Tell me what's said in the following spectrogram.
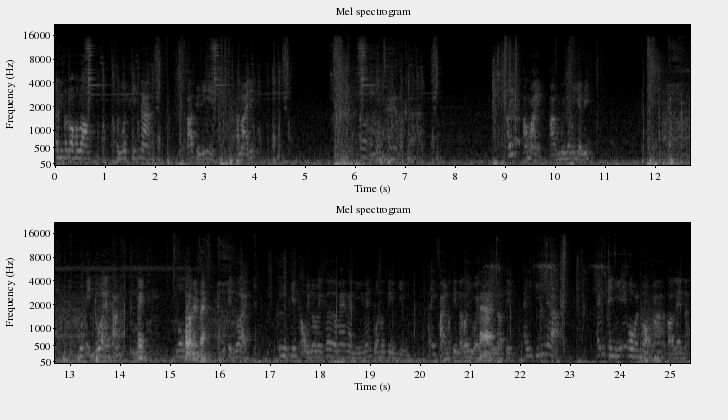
อันนี้ทดลองทดลอง สมมติพิษนะปั๊บอยู่นี่ทำลายดิ เฮ้ยเอาใหม่ อะมึงเดินมาเหยียบดิ กูติดด้วยไอ้สัสนี่งงโดนปะเห็นไหมกูติดด้วย คือพิษของวินโดเมเกอร์แม่งอันนี้แม่งกลัวต้นตีนจริง ถ้าอีกฝ่ายมาติดแล้วเราอยู่ไกลๆเราติด ไอ้เหี้ยไอ้ไอ้นี้ไอโอมันบอกมาตอนเล่นน่ะ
